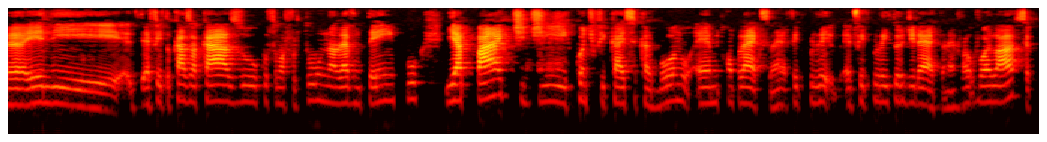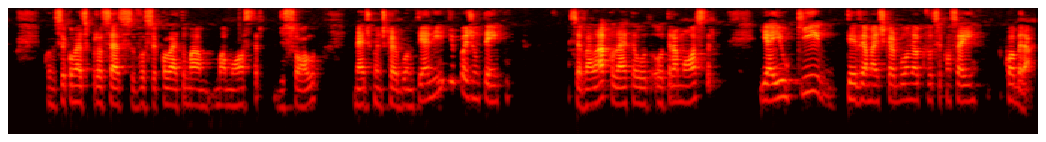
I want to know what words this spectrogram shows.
É, ele é feito caso a caso, custa uma fortuna, leva um tempo, e a parte de quantificar esse carbono é muito complexa, né? é, feito por, é feito por leitura direta. Né? Vai lá, você, quando você começa o processo, você coleta uma, uma amostra de solo, mede quanto de carbono tem ali, depois de um tempo, você vai lá, coleta outra amostra, e aí o que teve a mais de carbono é o que você consegue cobrar.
